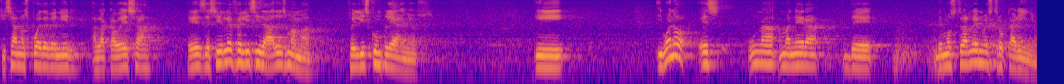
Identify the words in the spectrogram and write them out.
quizá nos puede venir a la cabeza es decirle felicidades mamá, feliz cumpleaños. Y, y bueno, es una manera de demostrarle nuestro cariño,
